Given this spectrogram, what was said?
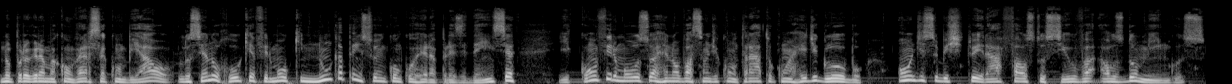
No programa Conversa com Bial, Luciano Huck afirmou que nunca pensou em concorrer à presidência e confirmou sua renovação de contrato com a Rede Globo, onde substituirá Fausto Silva aos domingos.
